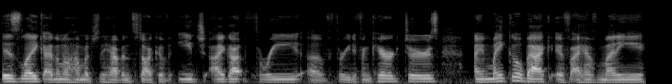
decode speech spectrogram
is like. I don't know how much they have in stock of each. I got three of three different characters. I might go back if I have money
